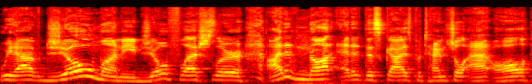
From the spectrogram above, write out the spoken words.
we have Joe Money, Joe Fleshler. I did not edit this guy's potential at all.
